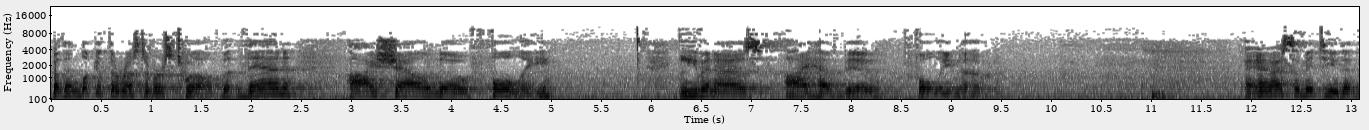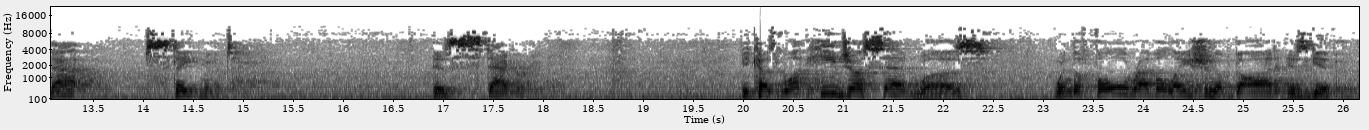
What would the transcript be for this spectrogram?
but then look at the rest of verse 12. But then I shall know fully even as I have been fully known. And I submit to you that that statement is staggering. Because what he just said was when the full revelation of God is given,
